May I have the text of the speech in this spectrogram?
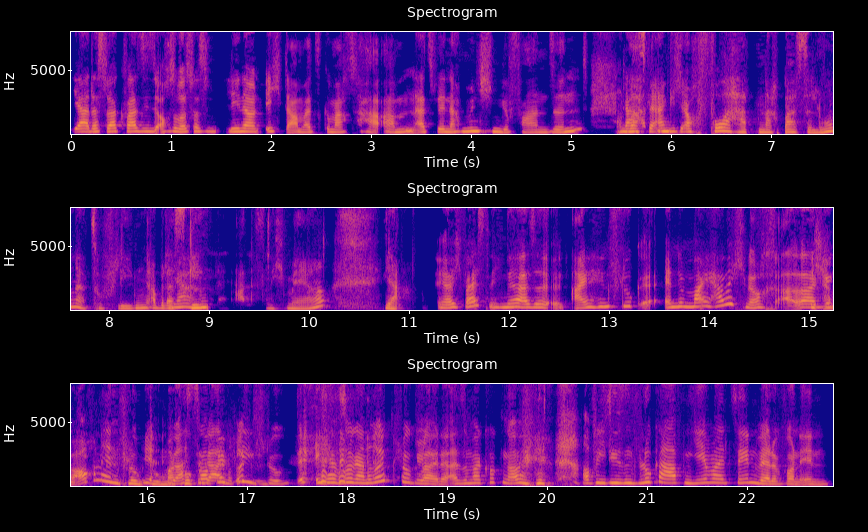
ja, das war quasi auch sowas, was Lena und ich damals gemacht haben, als wir nach München gefahren sind. Und da was wir eigentlich auch vorhatten, nach Barcelona zu fliegen, aber das ja. ging dann alles nicht mehr. Ja, ja, ich weiß nicht mehr. Also einen Hinflug äh, Ende Mai habe ich noch. Aber ich habe auch einen Hinflug, du. Ja, mal du gucken, hast sogar einen Rückflug. Ich habe sogar einen Rückflug, Leute. Also mal gucken, ob ich, ob ich diesen Flughafen jemals sehen werde von innen.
